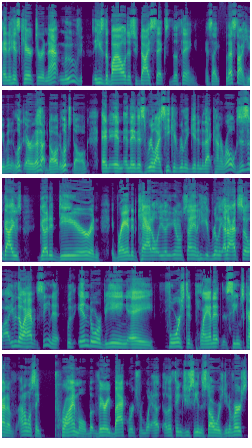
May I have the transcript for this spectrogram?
and his character in that movie, he's the biologist who dissects the thing. It's like that's not human. It looks or that's not dog. It looks dog. And and and they just realized he could really get into that kind of role because this is a guy who's gutted deer and branded cattle. You know, you know what I'm saying? He could really. And I so uh, even though I haven't seen it, with Endor being a forested planet that seems kind of I don't want to say primal, but very backwards from what other things you see in the Star Wars universe.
